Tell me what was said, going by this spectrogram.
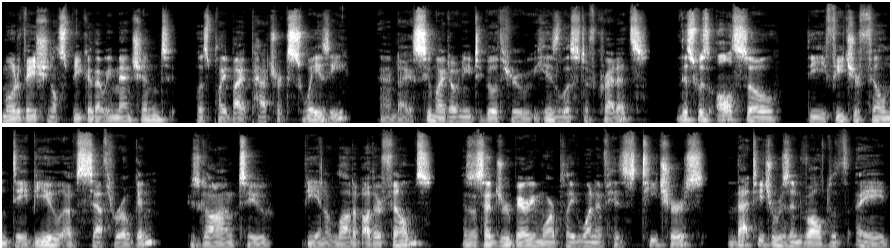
motivational speaker that we mentioned, was played by Patrick Swayze, and I assume I don't need to go through his list of credits. This was also the feature film debut of Seth Rogen, who's gone on to be in a lot of other films. As I said, Drew Barrymore played one of his teachers. That teacher was involved with a,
